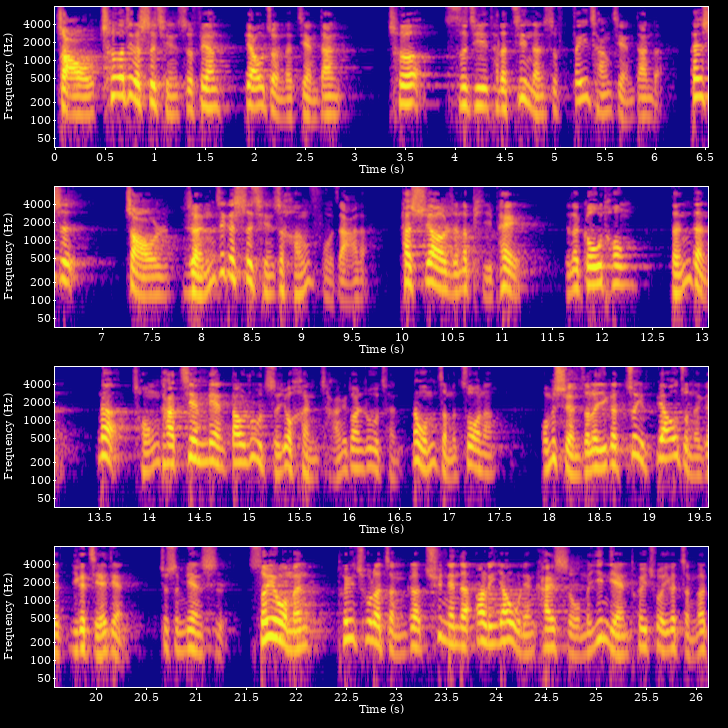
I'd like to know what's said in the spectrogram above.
找车这个事情是非常标准的简单，车司机他的技能是非常简单的，但是。找人这个事情是很复杂的，它需要人的匹配、人的沟通等等。那从他见面到入职又很长一段路程，那我们怎么做呢？我们选择了一个最标准的一个一个节点，就是面试。所以我们推出了整个去年的二零幺五年开始，我们一年推出了一个整个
